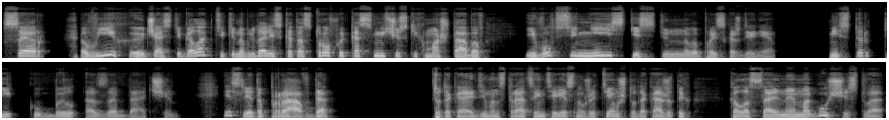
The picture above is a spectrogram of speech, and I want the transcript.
сэр. В их э, части галактики наблюдались катастрофы космических масштабов и вовсе неестественного происхождения. Мистер Кику был озадачен. Если это правда, то такая демонстрация интересна уже тем, что докажет их колоссальное могущество.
